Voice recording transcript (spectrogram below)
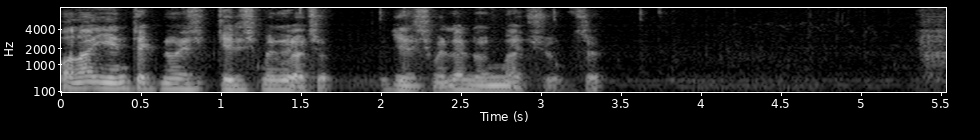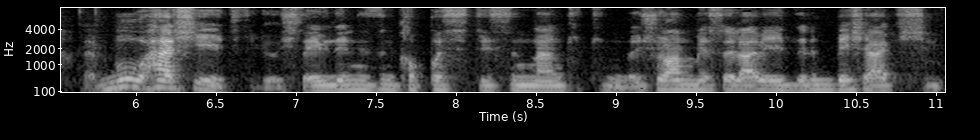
bana yeni teknolojik gelişmeler açıp gelişmelerin önünü açıyor olacak. Bu her şeyi etkiliyor. İşte evlerinizin kapasitesinden tutun da şu an mesela evlerim 5'er kişilik.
